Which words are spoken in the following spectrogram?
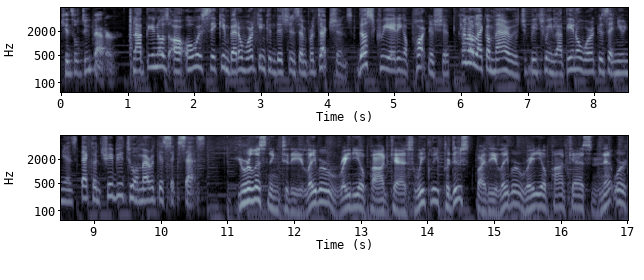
kids will do better Latinos are always seeking better working conditions and protections, thus creating a partnership, kind of like a marriage between Latino workers and unions that contribute to America's success. You're listening to the Labor Radio Podcast Weekly, produced by the Labor Radio Podcast Network,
